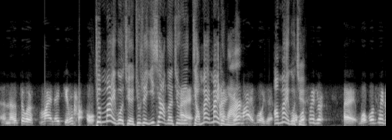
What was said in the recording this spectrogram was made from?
呃那这个卖那井口，就迈过去，就是一下子就是哎脚迈迈着玩儿，迈过去。啊，迈过去我，不岁数，哎，我不岁数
